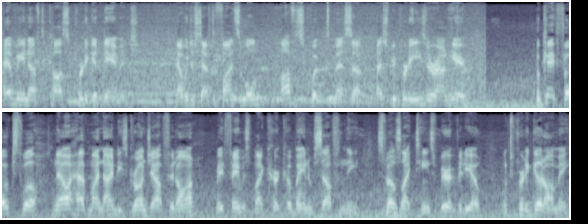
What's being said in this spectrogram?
heavy enough to cause some pretty good damage. Now we just have to find some old office equipment to mess up. That should be pretty easy around here. Okay folks, well now I have my 90s grunge outfit on made famous by Kurt Cobain himself in the Smells Like Teen Spirit video. Looks pretty good on me.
